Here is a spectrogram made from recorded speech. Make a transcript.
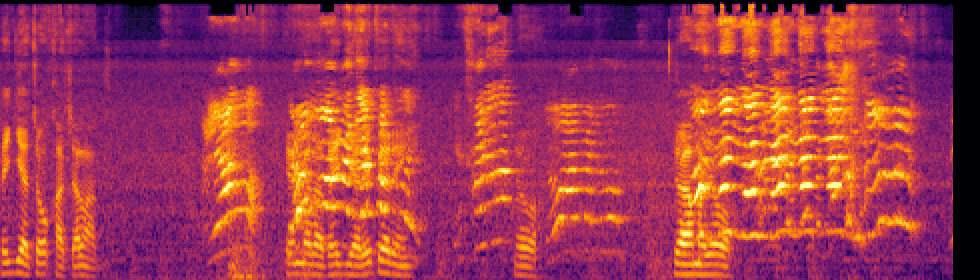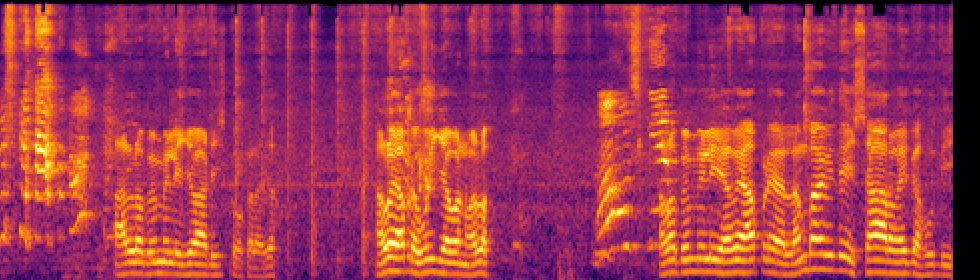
થઈ ગયા ચોખા ચલાક. કેમેરા થઈ ગયા રિપેરિંગ જો. જો આમાં, જો. હાલો ફેમિલી જો આ ડિસ્કો કરે, જો. હાલો, આપણે હોઈ જવાનું, હાલો. હાલો ફેમિલી હવે આપણે લંબાવી દઈએ ચાર વાગ્યા સુધી.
